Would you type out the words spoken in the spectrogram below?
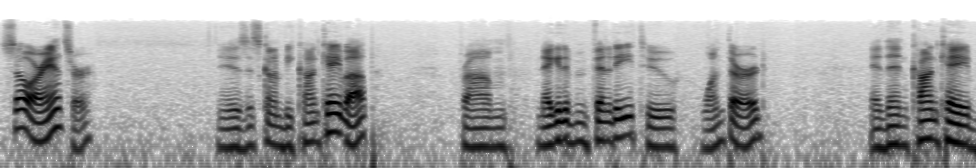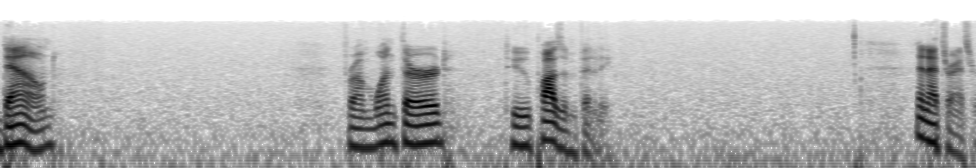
So our answer is it's going to be concave up from negative infinity to one third, and then concave down from one third to positive infinity. And that's our answer.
